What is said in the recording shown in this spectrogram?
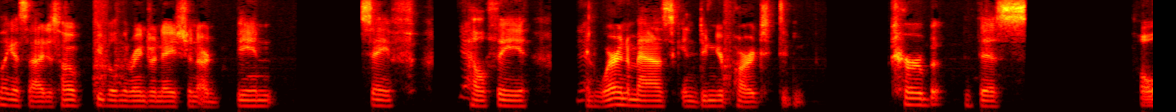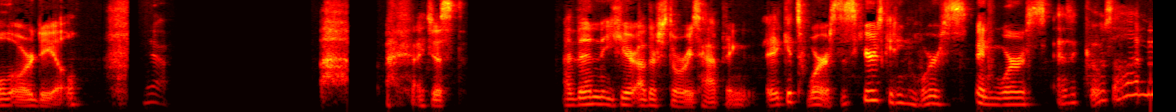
like I said, I just hope people in the Ranger Nation are being safe, yeah. healthy, yeah. and wearing a mask and doing your part to curb this whole ordeal. Yeah. I just and then you hear other stories happening. It gets worse. This year is getting worse and worse as it goes on.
